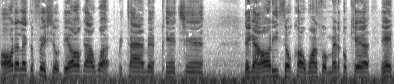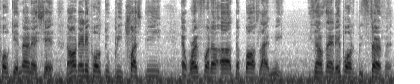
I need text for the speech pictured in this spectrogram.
all the elected officials, they all got what? Retirement, pension. They got all these so-called wonderful medical care. They ain't supposed to get none of that shit. The only thing they supposed to be trustee and work for the uh, the boss like me. You see what I'm saying? They supposed to be servant.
